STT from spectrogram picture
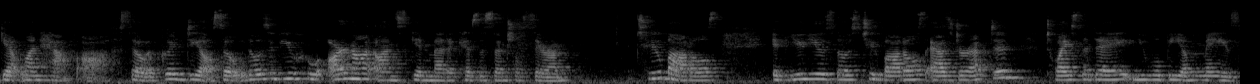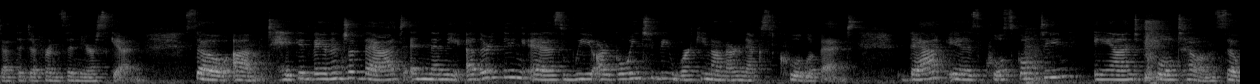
get one half off. So a good deal. So those of you who are not on Skin SkinMedica's essential serum, two bottles, if you use those two bottles as directed twice a day, you will be amazed at the difference in your skin. So um, take advantage of that. And then the other thing is we are going to be working on our next cool event. That is CoolSculpting and CoolTone. So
